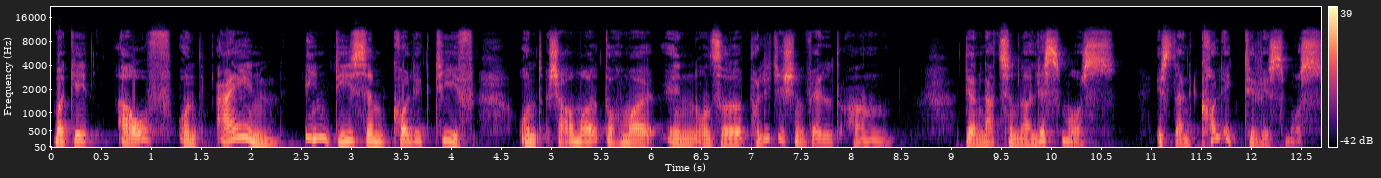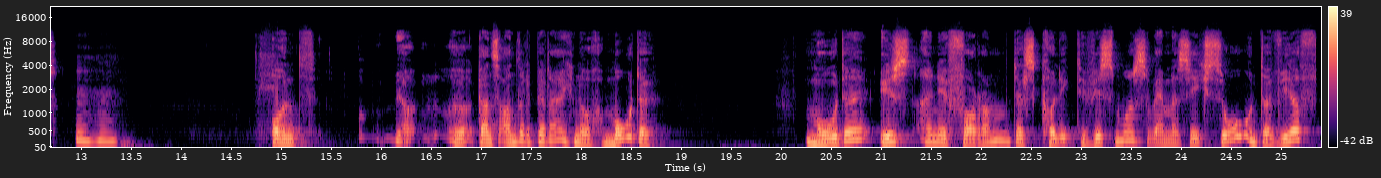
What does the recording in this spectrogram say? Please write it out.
Man geht auf und ein in diesem Kollektiv. Und schauen wir doch mal in unserer politischen Welt an. Der Nationalismus ist ein Kollektivismus. Mhm. Und ja, äh, ganz andere Bereich noch, Mode. Mode ist eine Form des Kollektivismus, wenn man sich so unterwirft,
